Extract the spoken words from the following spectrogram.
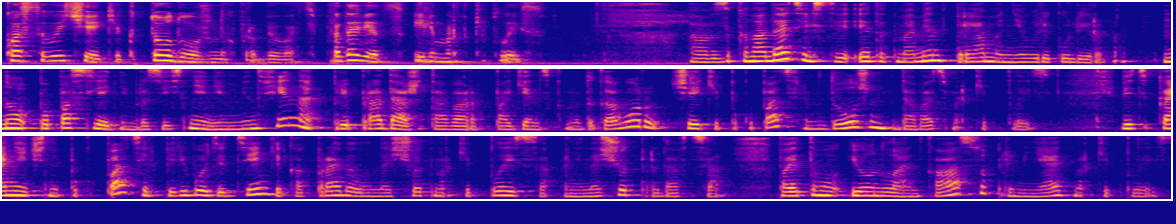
кассовые чеки. Кто должен их пробивать? Продавец или маркетплейс? А, в законодательстве этот момент прямо не урегулирован. Но по последним разъяснениям Минфина, при продаже товаров по агентскому договору чеки покупателям должен выдавать маркетплейс. Ведь конечный покупатель переводит деньги, как правило, на счет маркетплейса, а не на счет продавца. Поэтому и онлайн-кассу применяет маркетплейс.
